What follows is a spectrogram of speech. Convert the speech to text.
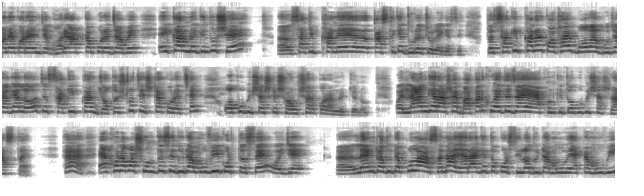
মনে করেন যে ঘরে আটকা পড়ে যাবে। এই কারণে কিন্তু সে সাকিব খানের কাছ থেকে দূরে চলে গেছে। তো সাকিব খানের কথায় বলা, বোঝা গেল যে সাকিব খান যথেষ্ট চেষ্টা করেছেন অপু বিশ্বাসকে সংসার করানোর জন্য। ওই লাঙ্গের আশায় বাতার খুয়াইতে যায়, এখন কিন্তু অপু বিশ্বাস রাস্তায়। হ্যাঁ এখন আবার শুনতেছি দুইটা মুভি করতেছে। ওই যে ল্যাংটা দুইটা পোলা আছে না, এর আগে তো করছিল দুইটা মুভি একটা মুভি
